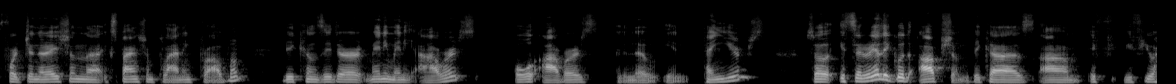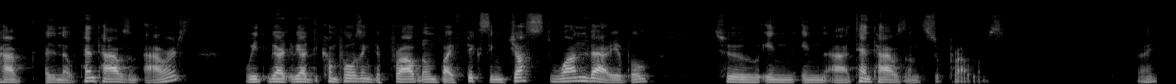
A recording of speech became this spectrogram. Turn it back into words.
for generation uh, expansion planning problem, we consider many, many hours, all hours, I don't know, in 10 years. So it's a really good option because um, if, if you have, I don't know, 10,000 hours, we, we, are, we are decomposing the problem by fixing just one variable to in, in uh, 10,000 subproblems, right?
